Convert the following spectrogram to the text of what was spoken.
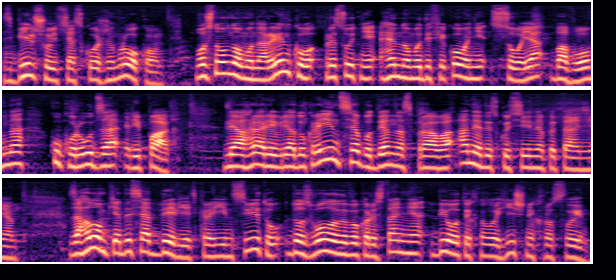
збільшуються з кожним роком. В основному на ринку присутні генно-модифіковані соя, бавовна, кукурудза, ріпак. Для аграріїв ряду країн це буденна справа, а не дискусійне питання. Загалом 59 країн світу дозволили використання біотехнологічних рослин.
